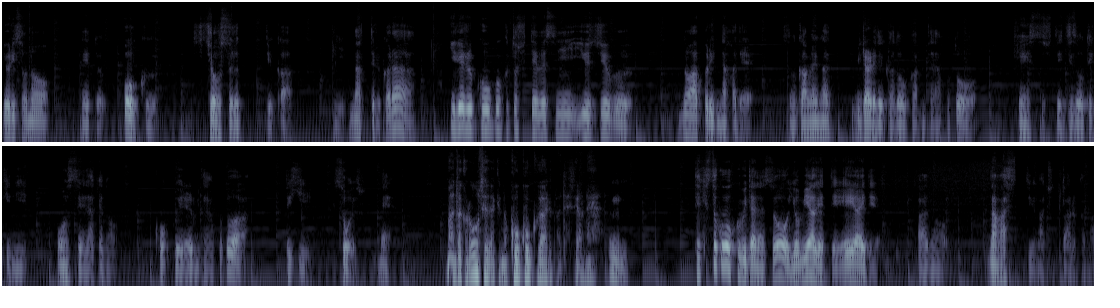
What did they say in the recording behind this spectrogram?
よりその、えっ、と、多く視聴するっていうか、になってるから、入れる広告として別に YouTube のアプリの中で、その画面が見られてるかどうかみたいなことを検出して自動的に音声だけの広告入れるみたいなことはできそうですもんね。まあだから音声だけの広告があればですよね。うん。テキスト広告みたいなやつを読み上げて AI であの流すっていうのはちょっとあるかな。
